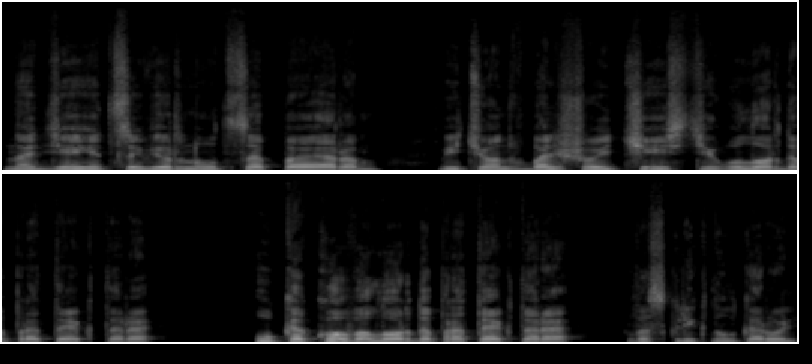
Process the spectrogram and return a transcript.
надеется вернуться пэром, ведь он в большой чести у лорда-протектора. — У какого лорда-протектора? — воскликнул король.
